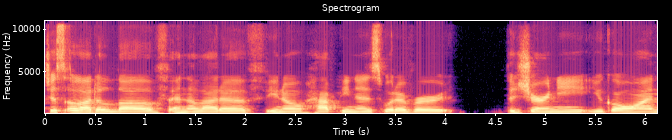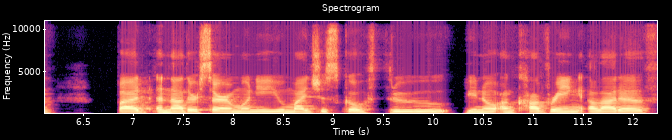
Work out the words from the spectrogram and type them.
just a lot of love and a lot of, you know, happiness, whatever the journey you go on. But another ceremony, you might just go through, you know, uncovering a lot of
